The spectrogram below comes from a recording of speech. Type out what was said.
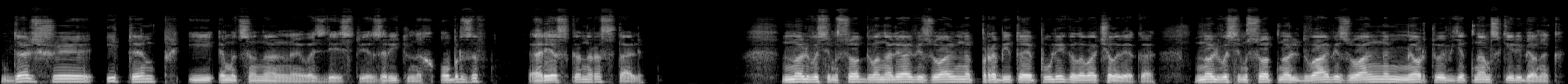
Дальше и темп, и эмоциональное воздействие зрительных образов резко нарастали. 0800-00 визуально пробитая пулей голова человека. 0800-02 визуально мертвый вьетнамский ребенок.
